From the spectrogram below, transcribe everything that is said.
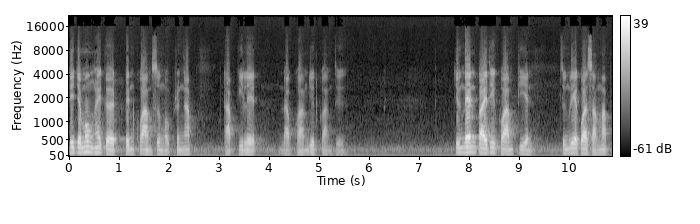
ที่จะมุ่งให้เกิดเป็นความสงบระงับ ดับกิเลส ดับความยึดความถือ จึงเน้นไปที่ความเพียรซึ่งเรียกว่าสัมมัป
